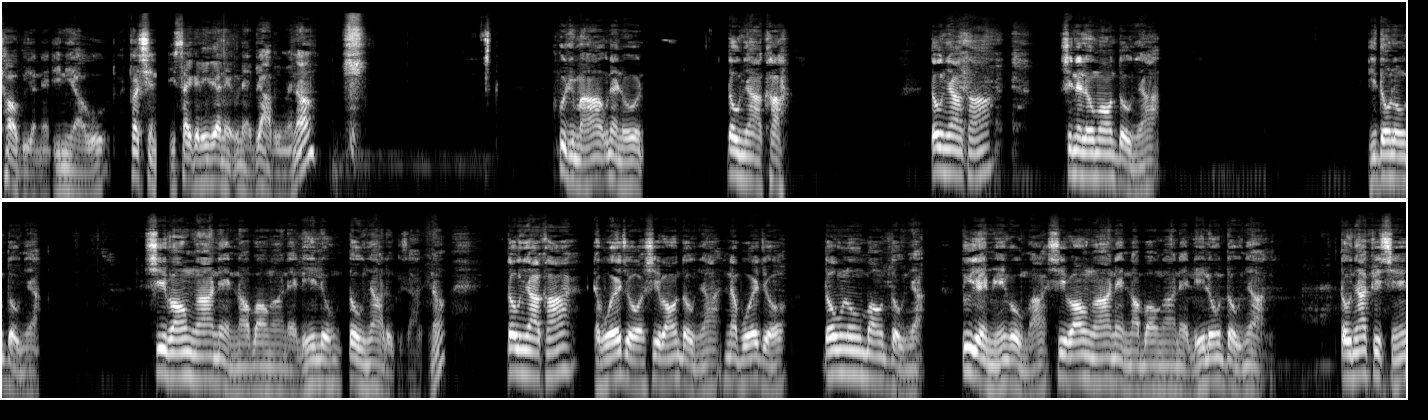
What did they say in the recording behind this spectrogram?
ထောက်ပြီးရတယ်ဒီနေရာကိုထွက်ချင်ဒီ site ကလေးတွေနဲ့ဦးနိုင်ပြပေးမယ်နော်အခုဒီမှာဦးနိုင်တို့တုံညာခါတုံညာခါရှင်းနှလုံးပေါင်း3ည ဒီ3လုံး3ညရှေးပေါင်း9နဲ့နောက်ပေါင်း9နဲ့၄လုံး3ညလို့ကစားတယ်နော်3ညခါတပွဲကျော်ရှေးပေါင်း3ညနှစ်ပွဲကျော်3လုံးပေါင်း3ညသူ့ရဲ့မြင်းကုန်မှာရှေးပေါင်း9နဲ့နောက်ပေါင်း9နဲ့၄လုံး3ည3ညဖြစ်ရှင်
